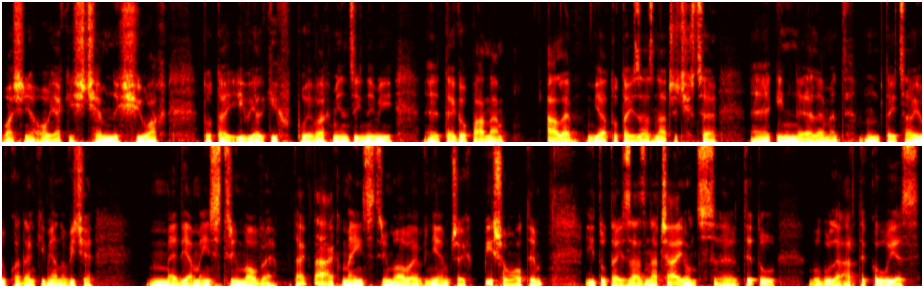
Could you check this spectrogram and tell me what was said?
właśnie o jakichś ciemnych siłach tutaj i wielkich wpływach, między innymi e, tego pana, ale ja tutaj zaznaczyć chcę e, inny element tej całej układanki, mianowicie media mainstreamowe. Tak, tak, mainstreamowe w Niemczech piszą o tym i tutaj zaznaczając e, tytuł w ogóle artykułu jest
